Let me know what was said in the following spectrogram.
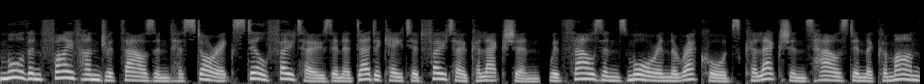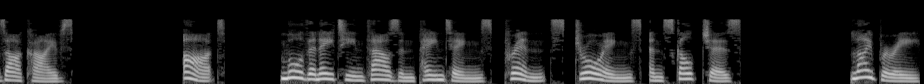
more than 500,000 historic still photos in a dedicated photo collection, with thousands more in the records collections housed in the command's archives. Art more than 18,000 paintings, prints, drawings, and sculptures. Library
